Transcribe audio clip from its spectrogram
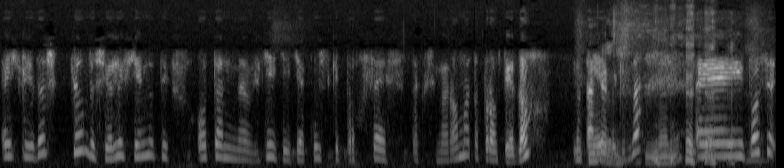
έχει κλειδώσει. Και όντως η αλήθεια είναι ότι όταν βγήκε και ακούστηκε προχθές τα ξημερώματα, πρώτη εδώ, να τα λέμε και αυτά, Ναι, ναι. ε, η, υπόθεση,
